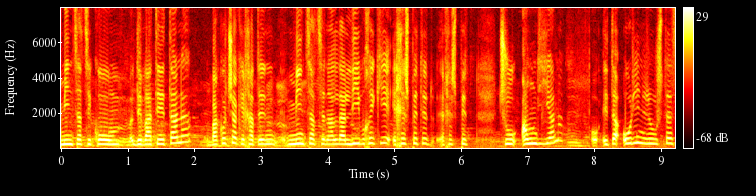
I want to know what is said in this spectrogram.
mintzatzeko debateetan, bakotsak erraten mintzatzen alda libreki, errespetsu handian, eta hori nire ustez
